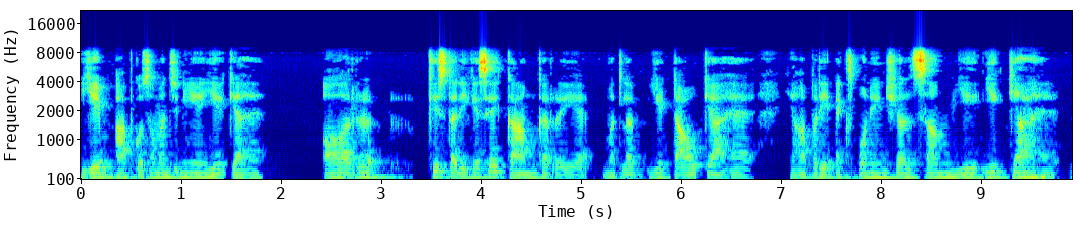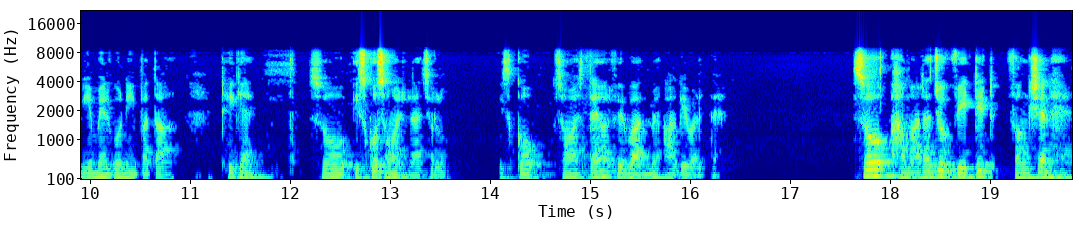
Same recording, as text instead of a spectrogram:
ये आपको समझनी है ये क्या है और किस तरीके से काम कर रही है। मतलब ये टाओ क्या है? यहाँ पर ये एक्सपोनेंशियल सम ये ये क्या है? ये मेरे को नहीं पता। ठीक है? सो so, इसको समझना है चलो। इसको समझते हैं और फिर बाद में आगे बढ़ते हैं। सो so, हमारा जो वेटेड फ़ंक्शन है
